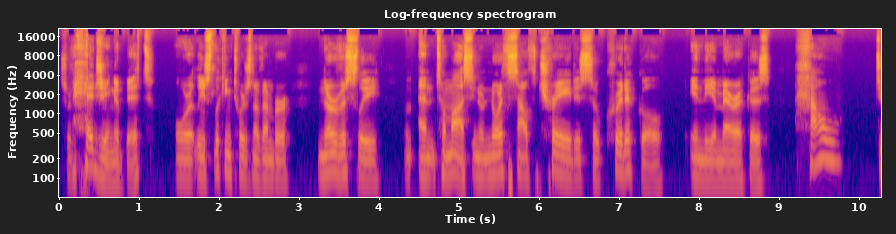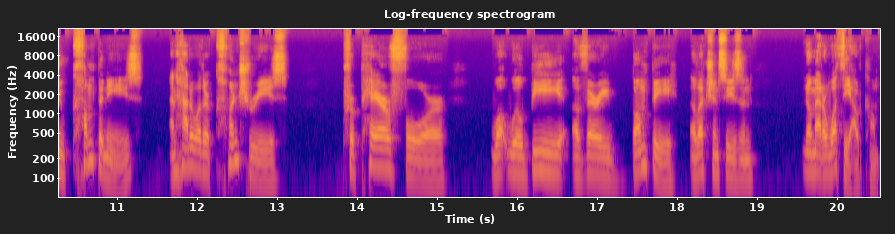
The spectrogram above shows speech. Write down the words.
sort of hedging a bit, or at least looking towards November nervously. And Thomaz, you know, North South trade is so critical in the Americas. How do companies and how do other countries prepare for what will be a very bumpy election season, no matter what the outcome?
